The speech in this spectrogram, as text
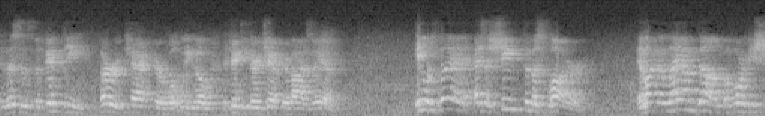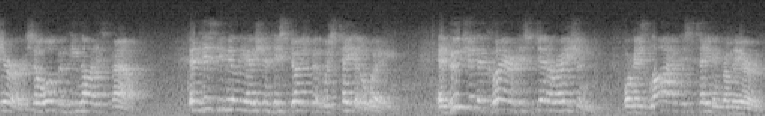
and this is the 53rd chapter, what we know, the 53rd chapter of Isaiah. He was led as a sheep to the slaughter, and like a lamb dumb before his shearer, so opened he not his mouth. In his humiliation, his judgment was taken away. And who should declare his generation? For his life is taken from the earth.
